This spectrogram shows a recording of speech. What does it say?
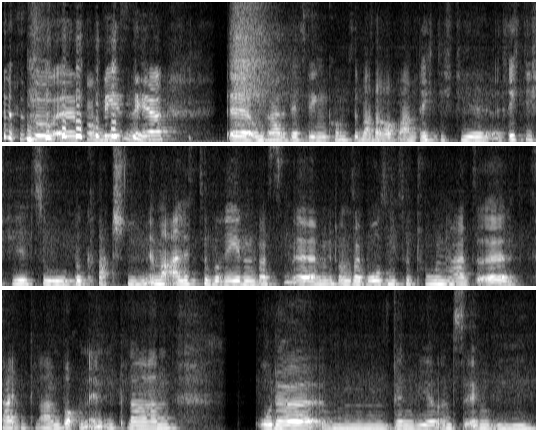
so äh, vom Wesen her. Äh, und gerade deswegen kommt es immer darauf an, richtig viel, richtig viel zu bequatschen, immer alles zu bereden, was äh, mit unserer Großen zu tun hat, äh, Zeitenplan, Wochenendenplan. Oder ähm, wenn wir uns irgendwie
